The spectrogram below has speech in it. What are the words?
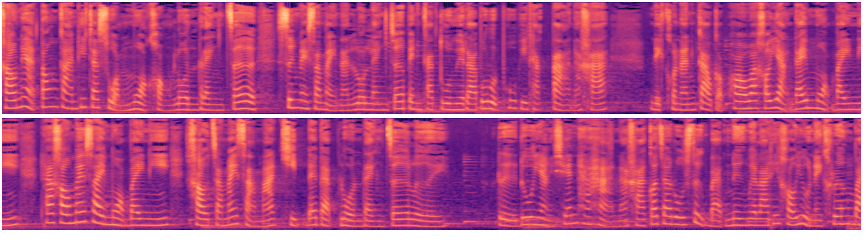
เขาเนี่ยต้องการที่จะสวมหมวกของโลนแรงเจอร์ ซึ่งในสมัยนั้นโลนแรงเจอร์เป็นการ์ตูนวีรบุรุษผู้พิทักษ์ป่านะคะ เด็กคนนั้นกล่าวกับพ่อว่าเขาอยากได้หมวกใบนี้ ถ้าเขาไม่ใส่หมวกใบนี้ เขาจะไม่สามารถคิดได้แบบโลนแรงเจอร์เลยหรือดูอย่างเช่นทหารนะคะ ก็จะรู้สึกแบบหนึ่งเวลาที่เขาอยู่ในเครื่องแบ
